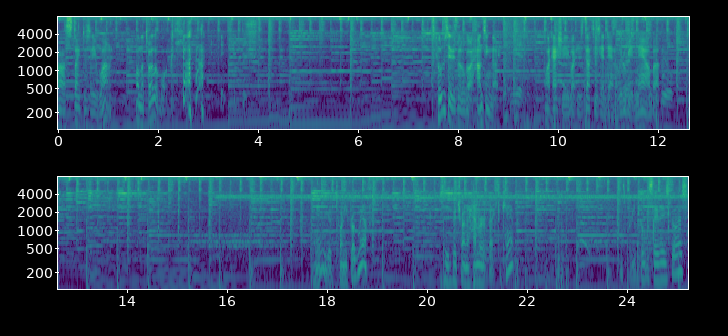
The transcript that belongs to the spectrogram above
Oh, stoked to see one on the toilet block. it's cool to see this little guy hunting though. Yeah. Like actually, like he's ducked his head down a little bit now, but yeah, we got tawny frogmouth. Just as we're trying to hammer it back to camp. That's pretty cool to see these guys.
